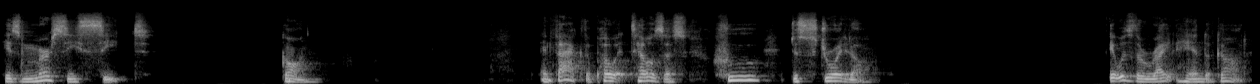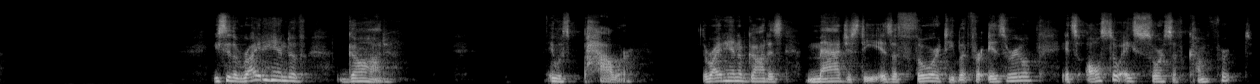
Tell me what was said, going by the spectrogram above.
his mercy seat gone. In fact, the poet tells us who destroyed it all. It was the right hand of God. You see, the right hand of God, it was power. The right hand of God is majesty, is authority, but for Israel, it's also a source of comfort,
